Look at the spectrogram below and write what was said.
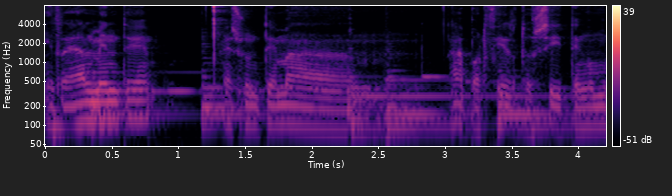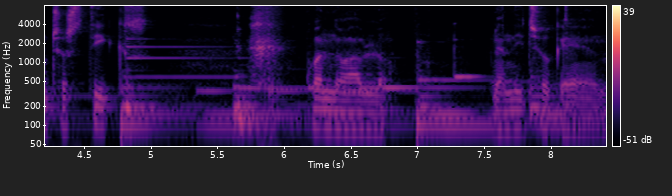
Y realmente es un tema... Ah, por cierto, sí, tengo muchos tics cuando hablo. Me han dicho que,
